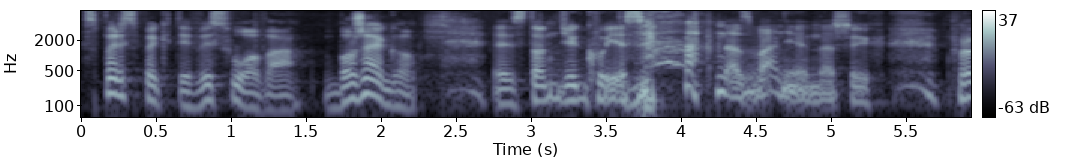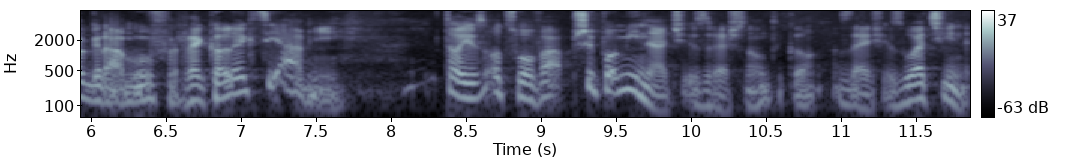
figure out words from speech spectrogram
z perspektywy Słowa Bożego. Stąd dziękuję za nazwanie naszych programów rekolekcjami. To jest od słowa przypominać zresztą, tylko zdaje się z łaciny.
